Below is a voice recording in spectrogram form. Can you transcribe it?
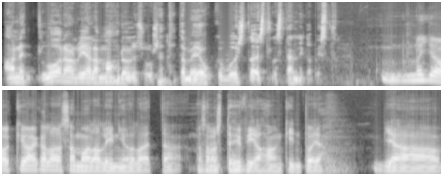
annet, luodaan vielä mahdollisuus, että tämä joukkue voisi taistella Stanley Cupista. No joo, kyllä aika lailla samoilla linjoilla, että mä sanon sitten hyviä hankintoja. Ja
